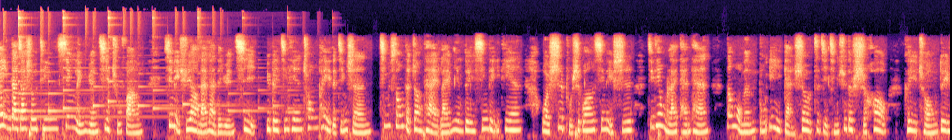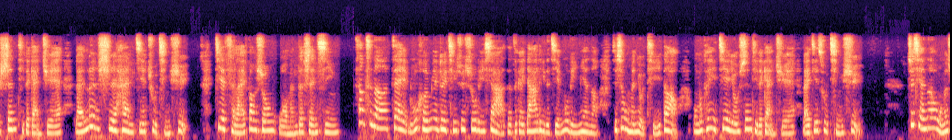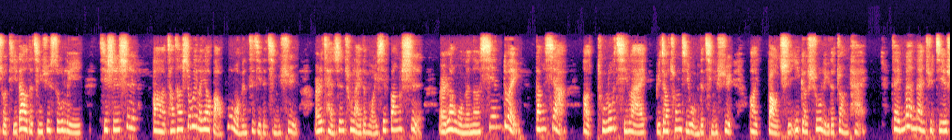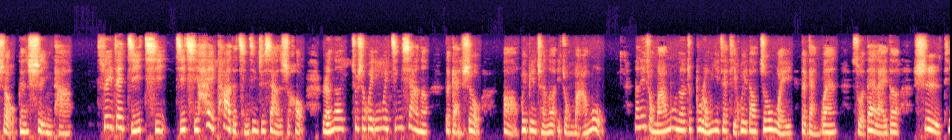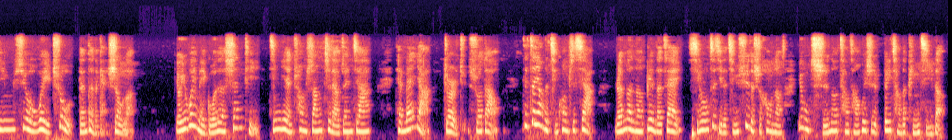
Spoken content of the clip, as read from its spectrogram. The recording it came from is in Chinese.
欢迎大家收听心灵元气厨房。心里需要满满的元气，预备今天充沛的精神、轻松的状态来面对新的一天。我是普世光心理师。今天我们来谈谈，当我们不易感受自己情绪的时候，可以从对身体的感觉来认识和接触情绪，借此来放松我们的身心。上次呢，在如何面对情绪疏离下的这个压力的节目里面呢，其实我们有提到，我们可以借由身体的感觉来接触情绪。之前呢，我们所提到的情绪疏离，其实是啊、常常是为了要保护我们自己的情绪而产生出来的某一些方式，而让我们呢，先对当下啊、突如其来比较冲击我们的情绪啊、保持一个疏离的状态。再慢慢去接受跟适应它，所以在极其极其害怕的情境之下的时候，人呢就是会因为惊吓呢的感受啊，会变成了一种麻木。那那种麻木呢，就不容易再体会到周围的感官所带来的视听嗅味触等等的感受了。有一位美国的身体经验创伤治疗专家 Tamaya George 说道，在这样的情况之下，人们呢变得在形容自己的情绪的时候呢，用词呢常常会是非常的贫瘠的。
